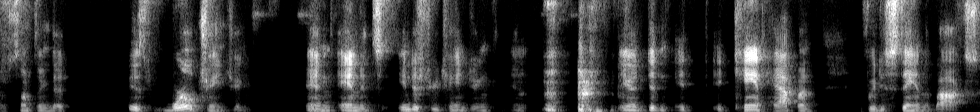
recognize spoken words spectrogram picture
of something that is world changing, and and it's industry changing, and you know, it didn't it it can't happen if we just stay in the box.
